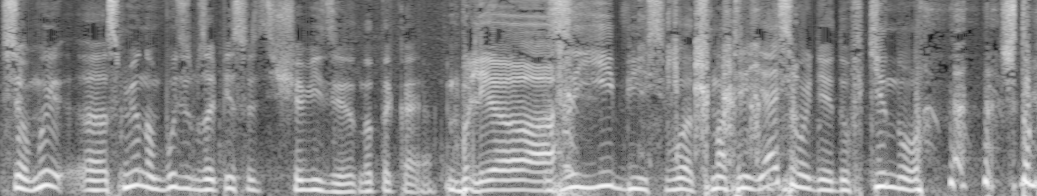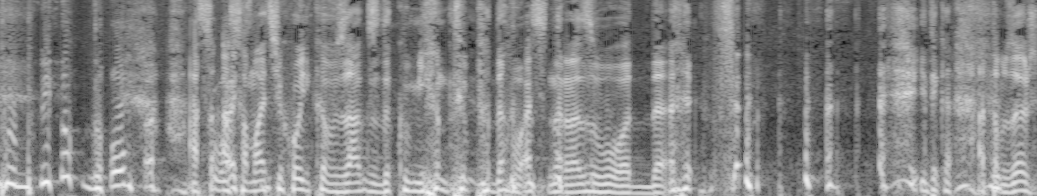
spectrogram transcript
все, мы э, с Мюном будем записывать еще видео. Она такая, Бля. заебись, вот, смотри, я сегодня иду в кино, чтобы был дома. А, а сама тихонько в ЗАГС документы подавать на развод, да. И такая, а там, знаешь,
